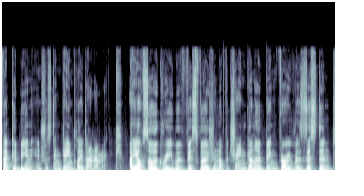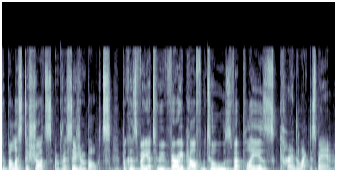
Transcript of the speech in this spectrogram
that could be an interesting gameplay dynamic. I also agree with this version of the Chain Gunner being very resistant to ballista shots and precision bolts, because they are two very powerful tools that players kinda like to spam.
